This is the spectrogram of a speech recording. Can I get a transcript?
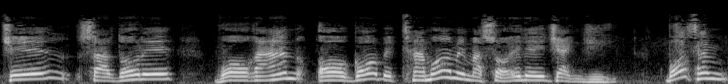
چه سردار واقعا آگاه به تمام مسائل جنگی. باز هم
